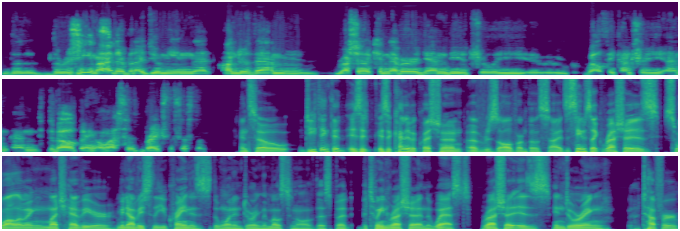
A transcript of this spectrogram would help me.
the the regime either, but I do mean that under them Russia can never again be a truly uh, wealthy country and, and developing unless it breaks the system. And so, do you think that is it is it kind of a question of resolve on both sides? It seems like Russia is swallowing much heavier. I mean, obviously Ukraine is the one enduring the most in all of this, but between Russia and the West, Russia is enduring tougher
